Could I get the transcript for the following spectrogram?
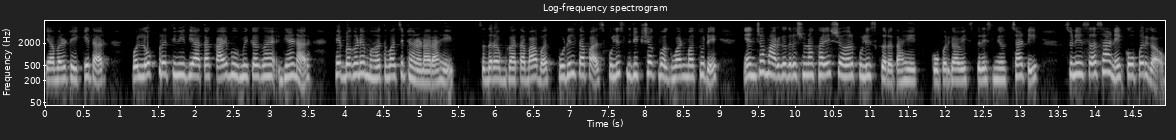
यावर ठेकेदार व लोकप्रतिनिधी आता काय भूमिका घेणार हे बघणे महत्त्वाचे ठरणार आहे. सदर अपघाताबाबत पुढील तपास पोलीस निरीक्षक भगवान मथुरे यांच्या मार्गदर्शनाखाली शहर पोलीस करत आहेत. कोपरगाव एक्सप्रेस न्यूजसाठी सुनील ससाणे कोपरगाव.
